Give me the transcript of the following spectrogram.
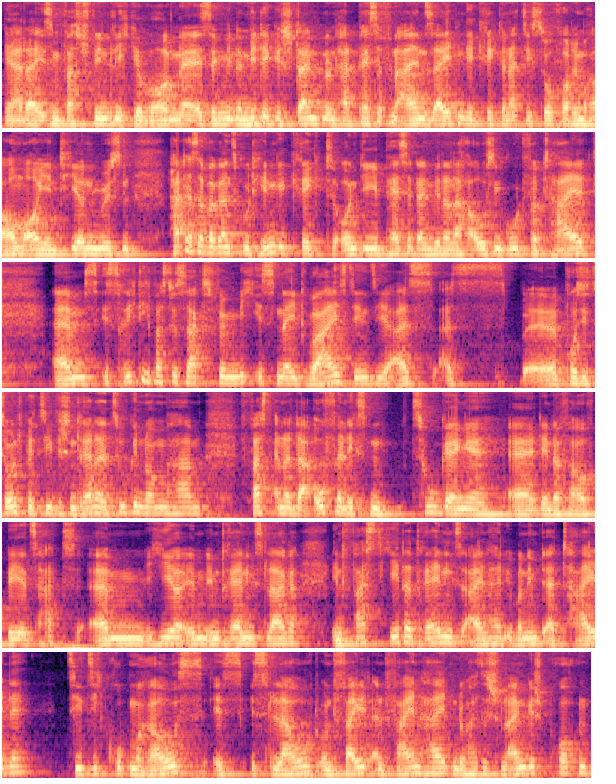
Ja, da ist ihm fast schwindlig geworden. Er ist irgendwie in der Mitte gestanden und hat Pässe von allen Seiten gekriegt und hat sich sofort im Raum orientieren müssen. Hat das aber ganz gut hingekriegt und die Pässe dann wieder nach außen gut verteilt. Ähm, es ist richtig, was du sagst. Für mich ist Nate Weiss, den sie als, als äh, positionsspezifischen Trainer dazugenommen haben, fast einer der auffälligsten Zugänge, äh, den der VfB jetzt hat, ähm, hier im, im Trainingslager. In fast jeder Trainingseinheit übernimmt er Teile zieht sich Gruppen raus, ist, ist laut und feilt an Feinheiten. Du hast es schon angesprochen,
